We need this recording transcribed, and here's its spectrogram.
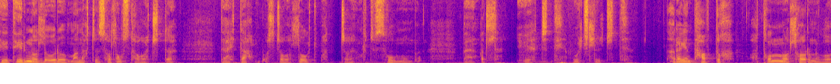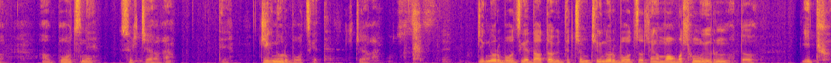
Тэгээ тэр нь бол өөрөө манайх чинь солонгос тоогоочтой тэгээ айтаахан болж байгаа болоо гэж бодож байгаа юм учраас хүмүүс байнга л юу яачдаг үйлчлүүлждэг. Дараагийн 5 дахь отгон нь болохоор нөгөө бууцны сүлжээ байгаа. Тий. Жигнүр бууз гэдэг сүлжээ байгаа. Жигнүр бууз гэдэг одоо бид нар чим жигнүр бууз бол ингээ Монгол хүн ер нь одоо идэх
